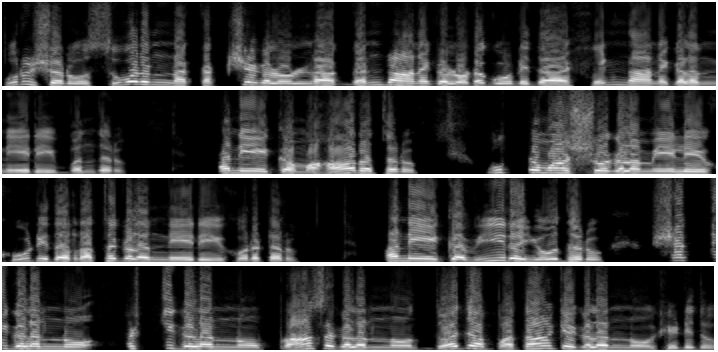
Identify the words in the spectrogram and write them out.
ಪುರುಷರು ಸುವರ್ಣ ಕಕ್ಷೆಗಳುಳ್ಳ ಗಂಡಾನೆಗಳೊಡಗೂಡಿದ ಹೆಣ್ಣಾನೆಗಳನ್ನೇರಿ ಬಂದರು. ಅನೇಕ ಮಹಾರಥರು ಉತ್ತಮಾಶ್ವಗಳ ಮೇಲೆ ಹೂಡಿದ ರಥಗಳನ್ನೇರಿ ಹೊರಟರು. ಅನೇಕ ವೀರ ಯೋಧರು ಶಕ್ತಿಗಳನ್ನು ಅಷ್ಟಿಗಳನ್ನು ಪ್ರಾಸಗಳನ್ನು, ಧ್ವಜ ಪತಾಕೆಗಳನ್ನು ಹಿಡಿದು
